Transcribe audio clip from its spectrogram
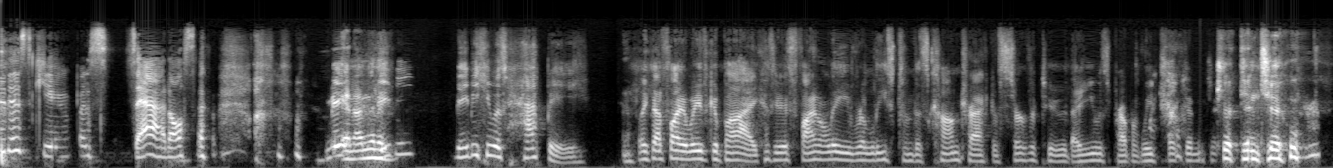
It is cute, but it's sad also. Maybe, And I'm gonna- maybe, maybe he was happy. Like that's why he waved goodbye because he was finally released from this contract of servitude that he was probably oh tricked into. Tricked into.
